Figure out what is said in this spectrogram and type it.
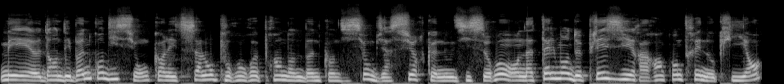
Mais euh, dans des bonnes conditions. Quand les salons pourront reprendre dans de bonnes conditions, bien sûr que nous y serons. On a tellement de plaisir à rencontrer nos clients,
